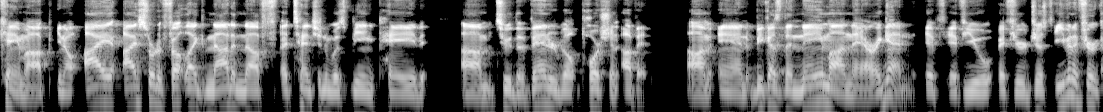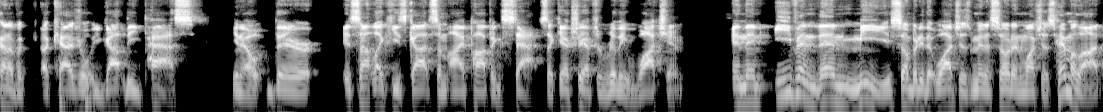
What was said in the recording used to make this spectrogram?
came up, you know, I I sort of felt like not enough attention was being paid um, to the Vanderbilt portion of it. Um, and because the name on there, again, if if you if you're just even if you're kind of a, a casual, you got league pass, you know, there it's not like he's got some eye popping stats. Like you actually have to really watch him. And then even then, me, somebody that watches Minnesota and watches him a lot,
